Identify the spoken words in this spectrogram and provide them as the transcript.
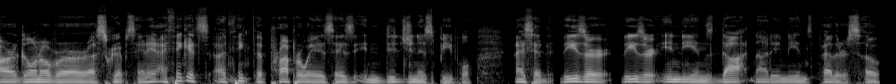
are going over our uh, script saying, "Hey, I think it's I think the proper way is says indigenous people." And I said, "These are these are Indians dot, not Indians feathers. So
